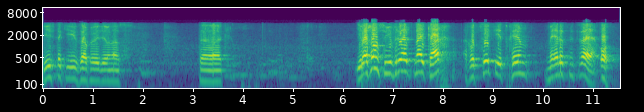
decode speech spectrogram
Есть такие заповеди у нас. Так. И лашон сифрят найках, хоцети этхем мерет митрая. О,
